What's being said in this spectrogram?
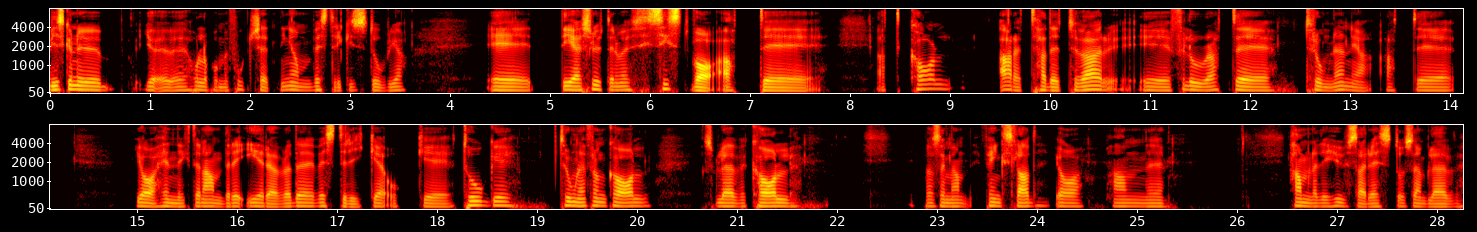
Vi ska nu eh, hålla på med fortsättning om Västerrikes historia. Eh, det jag slutade med sist var att, eh, att Karl Art hade tyvärr eh, förlorat eh, tronen, ja. Att eh, ja, Henrik den andre erövrade Västerrike och eh, tog eh, tronen från Karl. Så blev Karl, vad säger man, fängslad. Ja, han hamnade i husarrest och sen blev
